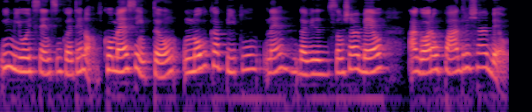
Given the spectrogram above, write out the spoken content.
em 1859. Começa então um novo capítulo, né, da vida de São Charbel, agora o Padre Charbel,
